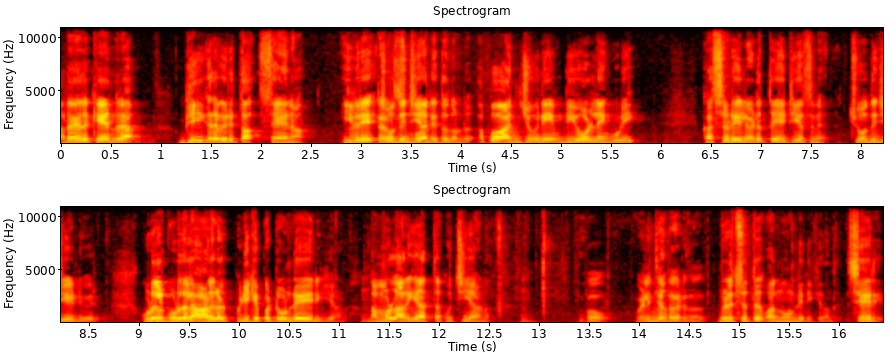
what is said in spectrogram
അതായത് കേന്ദ്ര ഭീകരവിരുദ്ധ സേന ഇവരെ ചോദ്യം ചെയ്യാൻ എത്തുന്നുണ്ട്. അപ്പോൾ അഞ്ജുവിനെയും ഡിയോളിനെയും കൂടി കസ്റ്റഡിയിലെടുത്ത് എ ടി എസിന് ചോദ്യം ചെയ്യേണ്ടി വരും. കൂടുതൽ കൂടുതൽ ആളുകൾ പിടിക്കപ്പെട്ടുകൊണ്ടേയിരിക്കുകയാണ് നമ്മൾ അറിയാത്ത കൊച്ചിയാണ് ഇപ്പോൾ വെളിച്ചത്ത് വരുന്നത്. വെളിച്ചത്ത് വന്നുകൊണ്ടിരിക്കുന്നത്. ശരി.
